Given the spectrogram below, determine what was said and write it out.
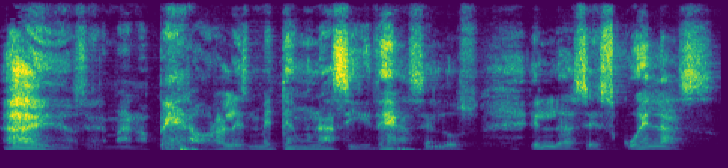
Ay, Dios, hermano, pero ahora les meten unas ideas en los en las escuelas.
